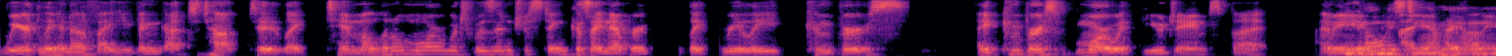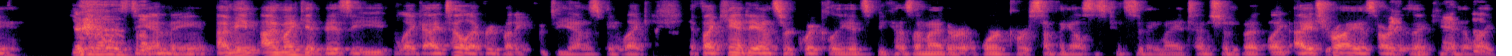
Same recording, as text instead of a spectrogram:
weirdly enough, I even got to talk to like Tim a little more, which was interesting because I never like really converse. I converse more with you, James, but I mean, you can always DM I, me, I, honey. You can always DM me. I mean, I might get busy. Like I tell everybody who DMs me, like if I can't answer quickly, it's because I'm either at work or something else is consuming my attention. But like I try as hard as I can to like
